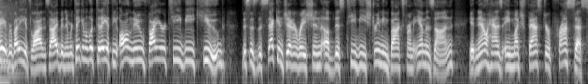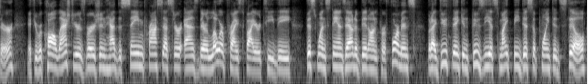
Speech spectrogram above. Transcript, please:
Hey everybody, it's Lon Seidman, and we're taking a look today at the all-new Fire TV Cube. This is the second generation of this TV streaming box from Amazon. It now has a much faster processor. If you recall, last year's version had the same processor as their lower priced Fire TV. This one stands out a bit on performance, but I do think enthusiasts might be disappointed still.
